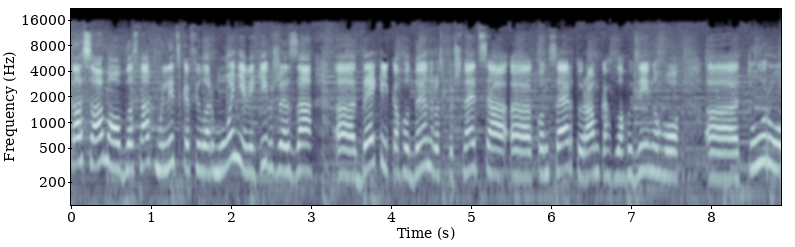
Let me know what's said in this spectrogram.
та сама обласна Хмельницька філармонія, в якій вже за е, декілька годин розпочнеться е, концерт у рамках благодійного туру,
